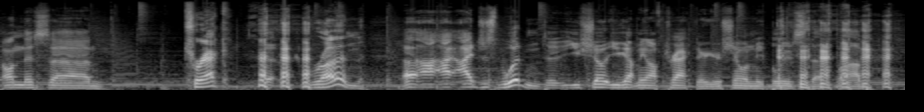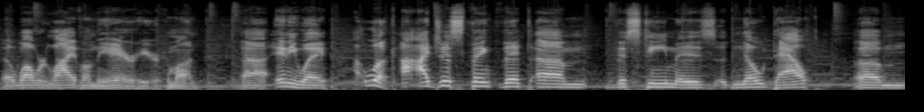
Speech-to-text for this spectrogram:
on this um, Trek. run. Uh, I, I just wouldn't. Uh, you show you got me off track there. You're showing me blue stuff, Bob, uh, while we're live on the air here. Come on. Uh, anyway, uh, look, I, I just think that um, this team is no doubt um,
